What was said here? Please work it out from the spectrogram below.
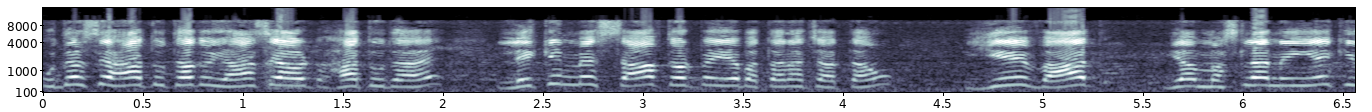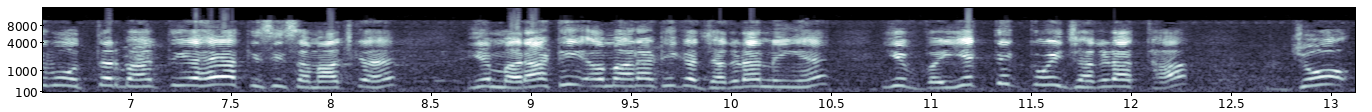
उधर से हाथ उठा तो यहाँ से हाथ- उठा है। लेकिन मैं साफ़ तौर पर यह बताना चाहता हूँ, ये वाद या मसला नहीं है कि वो उत्तर भारतीय है या किसी समाज का है। ये मराठी, अमराठी का झगड़ा नहीं है। ये वैयक्तिक कोई झगड़ा था जो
